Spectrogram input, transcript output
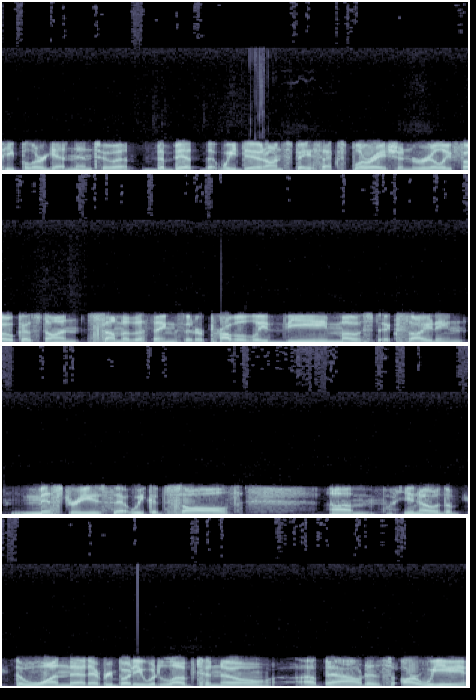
people are getting into it. The bit that we did on space exploration really focused on some of the things that are probably the most exciting mysteries that we could solve. Um, you know, the the one that everybody would love to know about is: Are we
